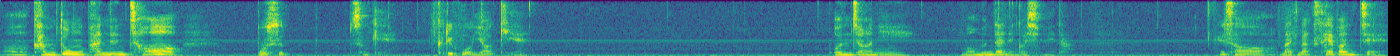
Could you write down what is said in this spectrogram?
어, 감동받는 저 모습 속에 그리고 여기에 온전히 머문다는 것입니다. 그래서 마지막 세 번째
